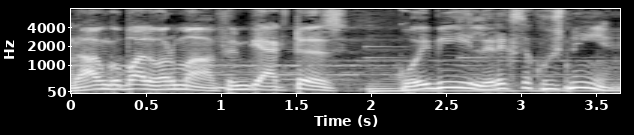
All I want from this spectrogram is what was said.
राम गोपाल वर्मा, फ़िल्म के एक्टर्स कोई भी लिरिक्स से खुश नहीं है।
